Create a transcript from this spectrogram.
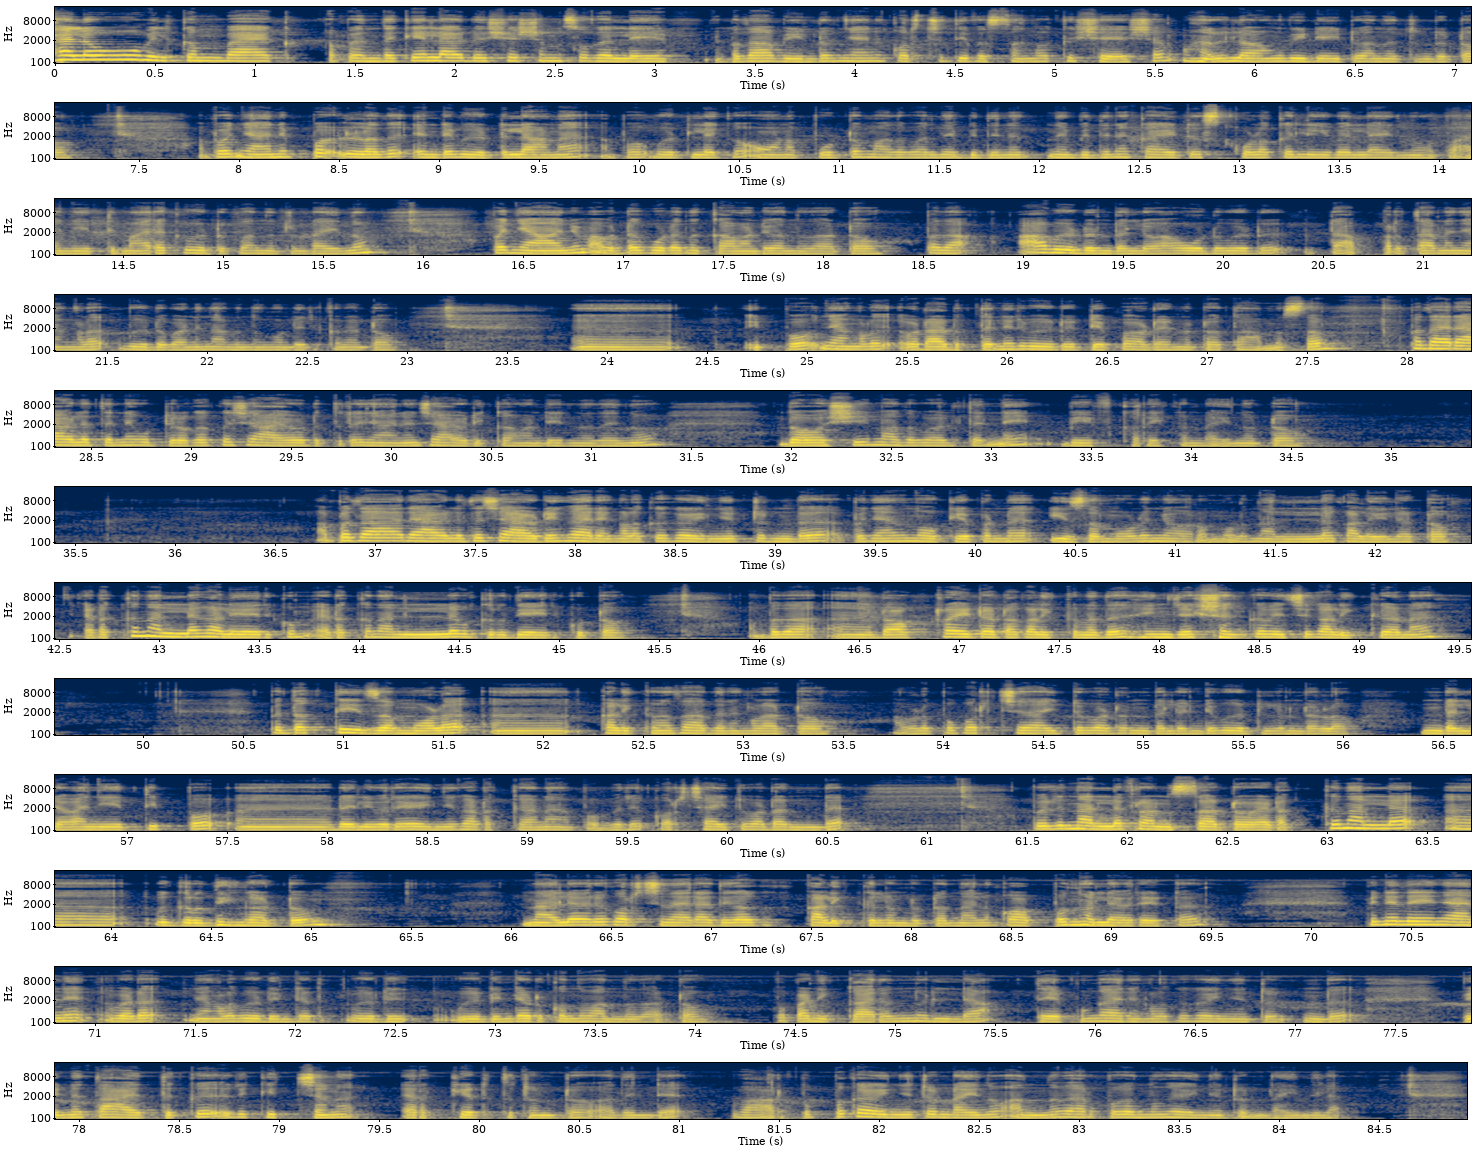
Hello welcome back. അപ്പോൾ എന്തൊക്കെ എല്ലാവരുടെ വിശേഷം? സുഖമല്ലേ അപ്പോൾ ദാ വീണ്ടും ഞാൻ കുറച്ച് ദിവസങ്ങൾക്ക് ശേഷം ഒരു ലോങ് വീഡിയോ ആയിട്ട് വന്നിട്ടുണ്ട് കേട്ടോ അപ്പോൾ ഞാനിപ്പോൾ ഉള്ളത് എന്റെ വീട്ടിലാണ്. അപ്പോൾ വീട്ടിലേക്ക് ഓണപ്പൂട്ടും അതുപോലെ നിബിദിന നിബിദിനൊക്കെ ആയിട്ട് സ്കൂളൊക്കെ ലീവല്ലായിരുന്നു അപ്പോൾ അനിയത്തിമാരൊക്കെ വീട്ടിൽ വന്നിട്ടുണ്ടായിരുന്നു. അപ്പോൾ ഞാനും അവരുടെ കൂടെ നിൽക്കാൻ വേണ്ടി വന്നതാണ് കേട്ടോ അപ്പോൾ ആ വീടുണ്ടല്ലോ ആ ഓട് വീട് ഇട്ട് അപ്പുറത്താണ് ഞങ്ങൾ വീട് പണി നടന്നുകൊണ്ടിരിക്കുന്നത് കേട്ടോ ഇപ്പോൾ ഞങ്ങൾ ഇവിടെ അടുത്ത് തന്നെ ഒരു വീട് കിട്ടിയപ്പോൾ അവിടെയാണ് കേട്ടോ താമസം. അപ്പോൾ അതാ രാവിലെ തന്നെ കുട്ടികൾക്കൊക്കെ ചായ കൊടുത്തിട്ട് ഞാനും ചായ കുടിക്കാൻ വേണ്ടി ഇരുന്നതായിരുന്നു. ദോശയും അതുപോലെ തന്നെ ബീഫ് കറിയൊക്കെ ഉണ്ടായിരുന്നു കേട്ടോ. അപ്പോൾ അതാ രാവിലത്തെ ചായയുടെയും കാര്യങ്ങളൊക്കെ കഴിഞ്ഞിട്ടുണ്ട്. അപ്പോൾ ഞാൻ നോക്കിയപ്പോൾ ഇസമോളും ഞോറമോളും നല്ല കളിയില്ല ഇടയ്ക്ക് നല്ല കളിയായിരിക്കും ഇടയ്ക്ക് നല്ല വികൃതി ആയിരിക്കും കേട്ടോ. അപ്പോൾ ഇതാ ഡോക്ടറായിട്ട് കേട്ടോ കളിക്കുന്നത് ഇഞ്ചക്ഷനൊക്കെ വെച്ച് കളിക്കുകയാണ് അപ്പോൾ ഇതൊക്കെ ഇസമോൾ കളിക്കുന്ന സാധനങ്ങളാട്ടോ അവളിപ്പോൾ കുറച്ചായിട്ട് ഇവിടെ ഉണ്ടല്ലോ എന്റെ വീട്ടിലുണ്ടല്ലോ. ഉണ്ടല്ലോ അനിയത്തി ഇപ്പോൾ ഡെലിവറി കഴിഞ്ഞ് കിടക്കുകയാണ് അപ്പോൾ ഇവർ കുറച്ചായിട്ട് ഇവിടെ ഉണ്ട് അപ്പോൾ ഒരു നല്ല ഫ്രണ്ട്സാട്ടോ ഇടയ്ക്ക് നല്ല വികൃതിയും കാട്ടും. എന്നാലും അവർ കുറച്ച് നേരം അധികം കളിക്കലുണ്ട് കേട്ടോ എന്നാലും കുഴപ്പമൊന്നുമില്ല അവരായിട്ട്. പിന്നെ ഇതേ ഞാൻ ഇവിടെ ഞങ്ങൾ വീടിന്റെ അടുത്ത് വീട് വീടിന്റെ അടുക്കൊന്ന് കേട്ടോ ഇപ്പോൾ പണിക്കാരൊന്നുമില്ല. തേപ്പും കാര്യങ്ങളൊക്കെ കഴിഞ്ഞിട്ടുണ്ട്. പിന്നെ താഴത്തേക്ക് ഒരു കിച്ചൺ ഇറക്കിയെടുത്തിട്ടുണ്ട് കേട്ടോ അതിന്റെ വാർപ്പ് ഇപ്പോൾ കഴിഞ്ഞിട്ടുണ്ടായിരുന്നു. അന്ന് വാർപ്പൊന്നും കഴിഞ്ഞിട്ടുണ്ടായിരുന്നില്ല.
